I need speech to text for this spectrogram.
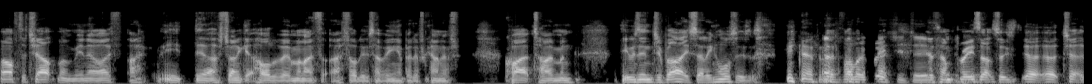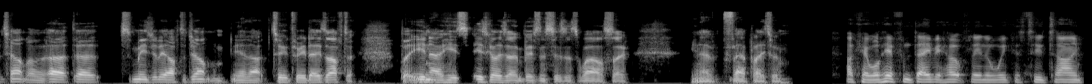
after Cheltenham, you know, I I, he, I was trying to get hold of him, and I thought I thought he was having a bit of kind of quiet time, and he was in Dubai selling horses. you know, the following week, some breeze up to uh, Cheltenham, uh, uh, immediately after Cheltenham, you know, like two three days after. But you know, he's he's got his own businesses as well, so you know, fair play to him. Okay, we'll hear from David hopefully in a week or two time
